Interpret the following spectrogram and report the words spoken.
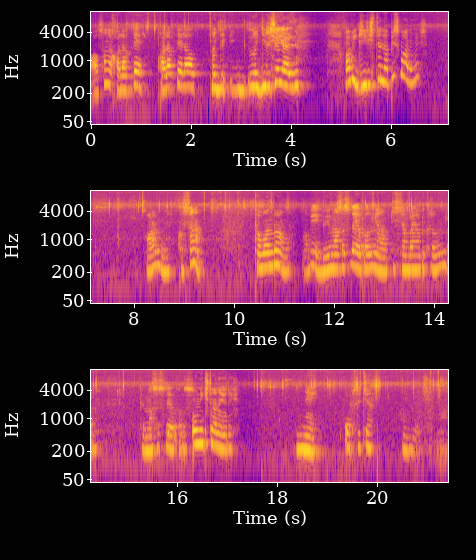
Alsana karakter. Karakter al. La, la girişe geldim. Abi girişte lapis varmış. Harbi mi? Kırsana. Tavanda ama. Abi büyü masası da yapalım ya. Optisyen bayağı bir kıralım da. Büyü masası da yaparız. 12 tane gerek. Ne? Obsidyen. Hayır şey lazım.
